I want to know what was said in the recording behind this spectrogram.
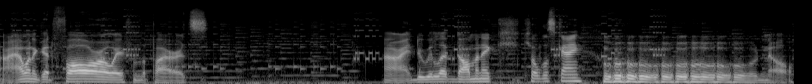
Alright, I want to get far away from the pirates. Alright, do we let Dominic kill this guy? Ooh, no.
